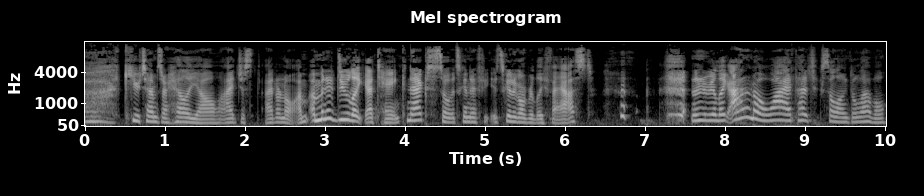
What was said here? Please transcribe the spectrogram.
Queue times are hell, y'all. I just I don't know. I'm I'm gonna do like a tank next, so it's gonna it's gonna go really fast. and I'm gonna be like, I don't know why I thought it took so long to level.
